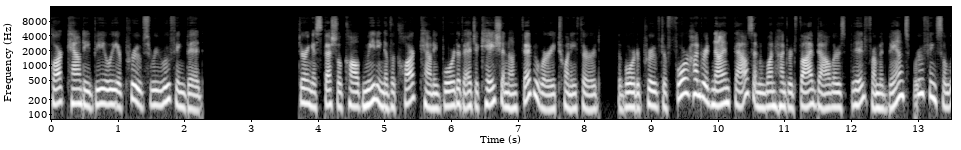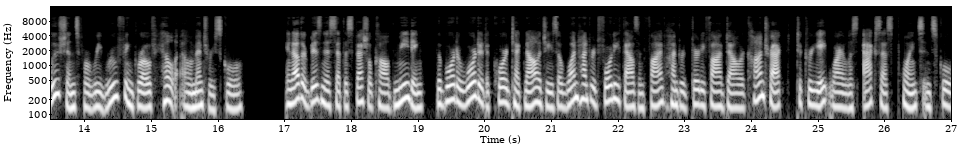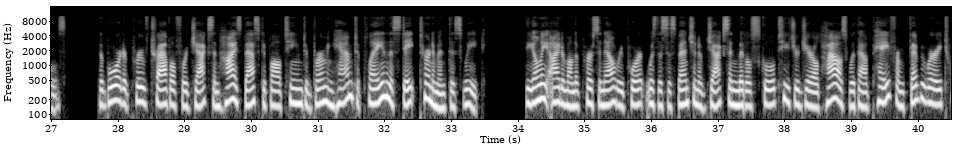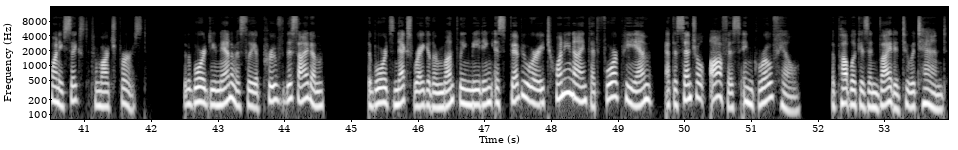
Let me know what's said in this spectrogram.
Clarke County BOE approves re roofing bid. During a special called meeting of the Clarke County Board of Education on February 23, the board approved a $409,105 bid from Advanced Roofing Solutions for re roofing Grove Hill Elementary School. In other business at the special called meeting, the board awarded Accord Technologies a $140,535 contract to create wireless access points in schools. The board approved travel for Jackson High's basketball team to Birmingham to play in the state tournament this week. The only item on the personnel report was the suspension of Jackson Middle School teacher Gerald Howze without pay from February 26 to March 1. The board unanimously approved this item. The board's next regular monthly meeting is February 29 at 4 p.m. at the central office in Grove Hill. The public is invited to attend.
